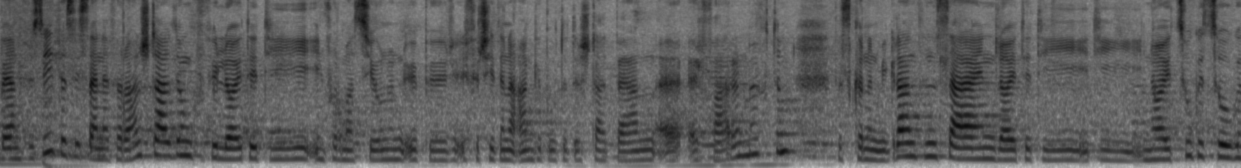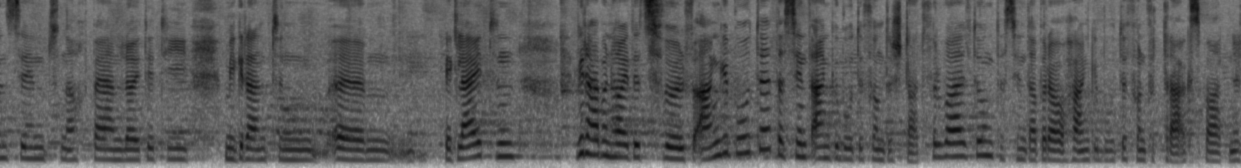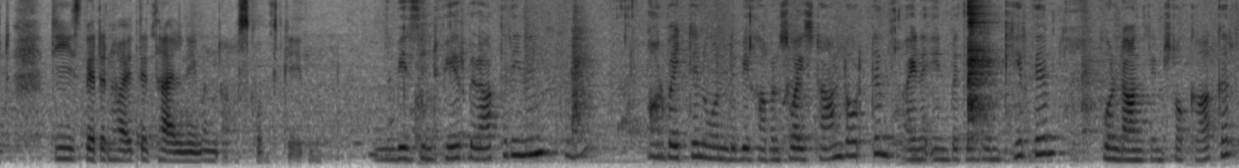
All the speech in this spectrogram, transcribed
Bern für Sie, das ist eine Veranstaltung für Leute, die Informationen über verschiedene Angebote der Stadt Bern äh, erfahren möchten. Das können Migranten sein, Leute, die, die neu zugezogen sind nach Bern, Leute, die Migranten ähm, begleiten. Wir haben heute zwölf Angebote. Das sind Angebote von der Stadtverwaltung, das sind aber auch Angebote von Vertragspartnern. Die werden heute den Teilnehmern Auskunft geben. Wir sind vier Beraterinnen, arbeiten und wir haben zwei Standorte, eine in Bethlehem-Kirche und andere in Stockaker.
